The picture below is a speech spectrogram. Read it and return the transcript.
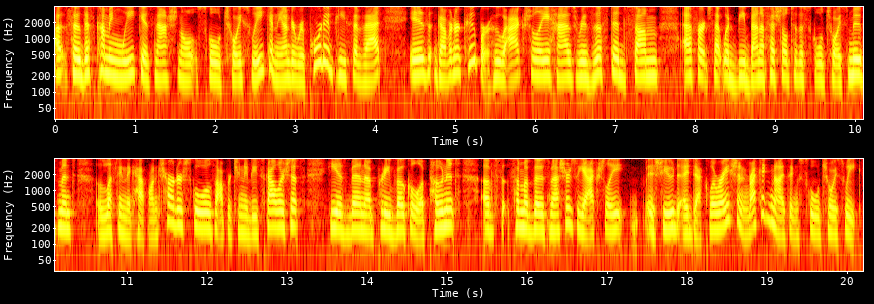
Uh, so this coming week is National School Choice Week, and the underreported piece of that is Governor Cooper, who actually has resisted some efforts that would be beneficial to the school choice movement, lifting the cap on charter schools, opportunity scholarships. He has been a pretty vocal opponent of some of those measures. He actually issued a declaration recognizing School Choice Week.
